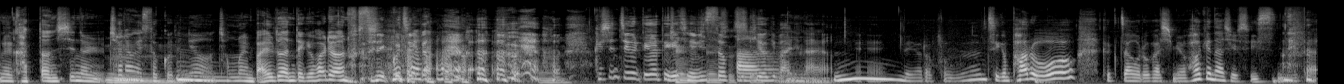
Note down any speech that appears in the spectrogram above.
을 갔던 씬을 음. 촬영했었거든요. 음. 정말 말도 안 되게 화려한 옷을 입고 제가 그 씬 찍을 때가 되게 재밌- 재밌었고 재밌었어요. 기억이 많이 나요. 음, 네, 여러분. 지금 바로 극장으로 가시면 확인하실 수 있습니다.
